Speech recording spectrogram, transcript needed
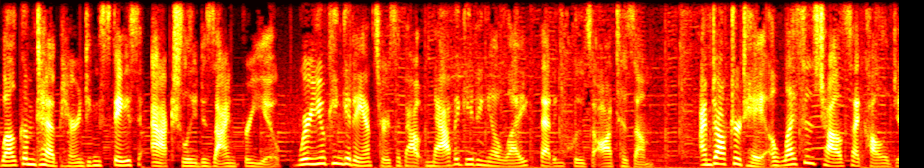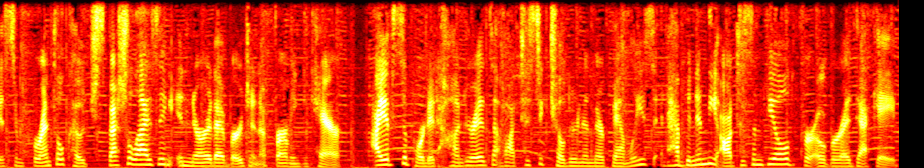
Welcome to a parenting space actually designed for you, where you can get answers about navigating a life that includes autism. I'm Dr. Tay, a licensed child psychologist and parental coach specializing in neurodivergent affirming care. I have supported hundreds of autistic children and their families and have been in the autism field for over a decade.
